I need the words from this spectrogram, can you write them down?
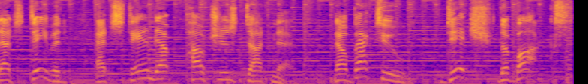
That's david at standuppouches.net. Now back to Ditch the Box.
